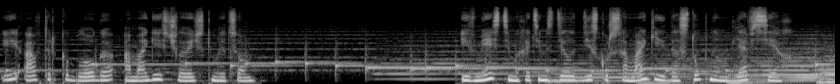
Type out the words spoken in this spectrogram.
и авторка блога о магии с человеческим лицом. И вместе мы хотим сделать дискурс о магии доступным для всех –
